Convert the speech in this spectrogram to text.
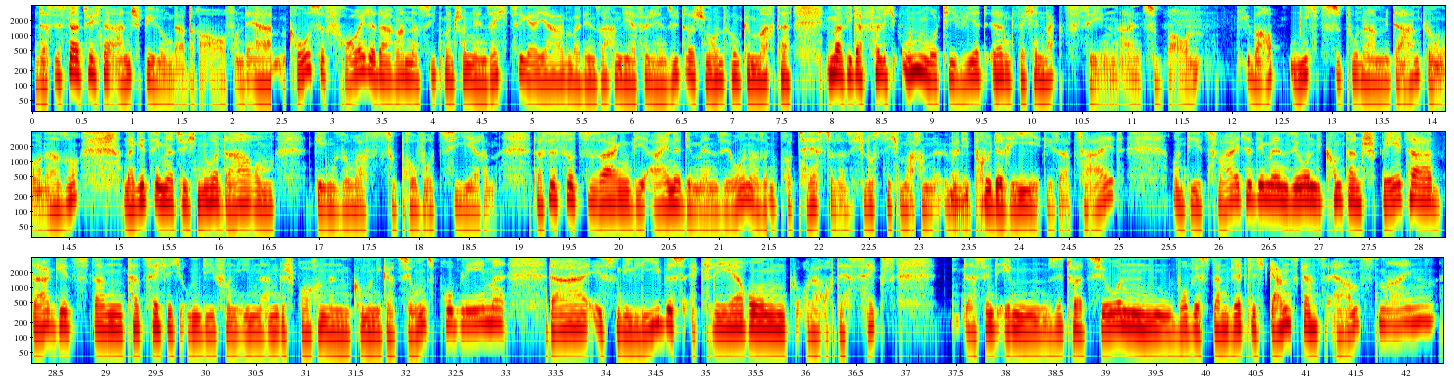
Das ist natürlich eine Anspielung darauf. Und er hat große Freude daran, das sieht man schon in den 60er Jahren bei den Sachen, die er für den Süddeutschen Rundfunk gemacht hat, immer wieder völlig unmotiviert irgendwelche Nacktszenen einzubauen die überhaupt nichts zu tun haben mit der Handlung oder so. Und da geht es ihm natürlich nur darum, gegen sowas zu provozieren. Das ist sozusagen die eine Dimension, also ein Protest oder sich lustig machen über die Prüderie dieser Zeit. Und die zweite Dimension, die kommt dann später, da geht es dann tatsächlich um die von Ihnen angesprochenen Kommunikationsprobleme. Da ist die Liebeserklärung oder auch der Sex das sind eben Situationen, wo wir es dann wirklich ganz, ganz ernst meinen,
